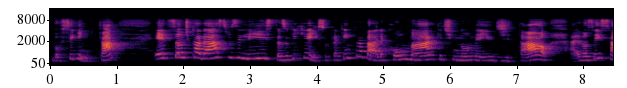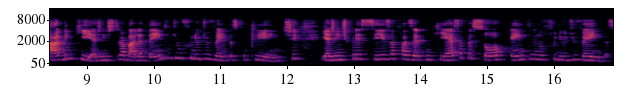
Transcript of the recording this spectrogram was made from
Vou seguindo, tá? Edição de cadastros e listas, o que, que é isso? Para quem trabalha com marketing no meio digital, eh, vocês sabem que a gente trabalha dentro de um funil de vendas para o cliente e a gente precisa fazer com que essa pessoa entre no funil de vendas.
